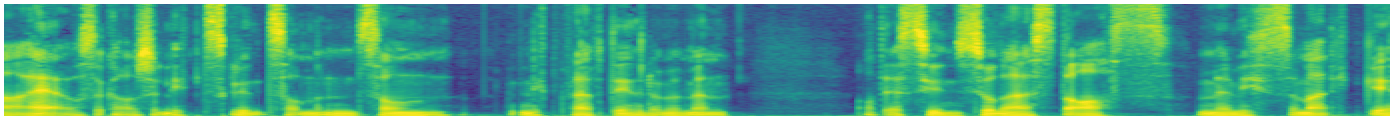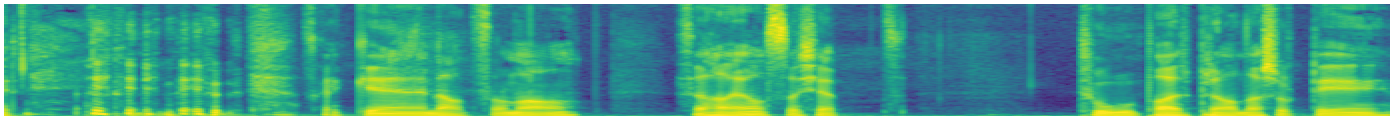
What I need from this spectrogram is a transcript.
er jeg også kanskje litt skrudd sammen, sånn litt flaut å innrømme, men at jeg syns jo det er stas med visse merker. Skal ikke late som noe annet. Så har jeg også kjøpt to par Prada-skjorter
